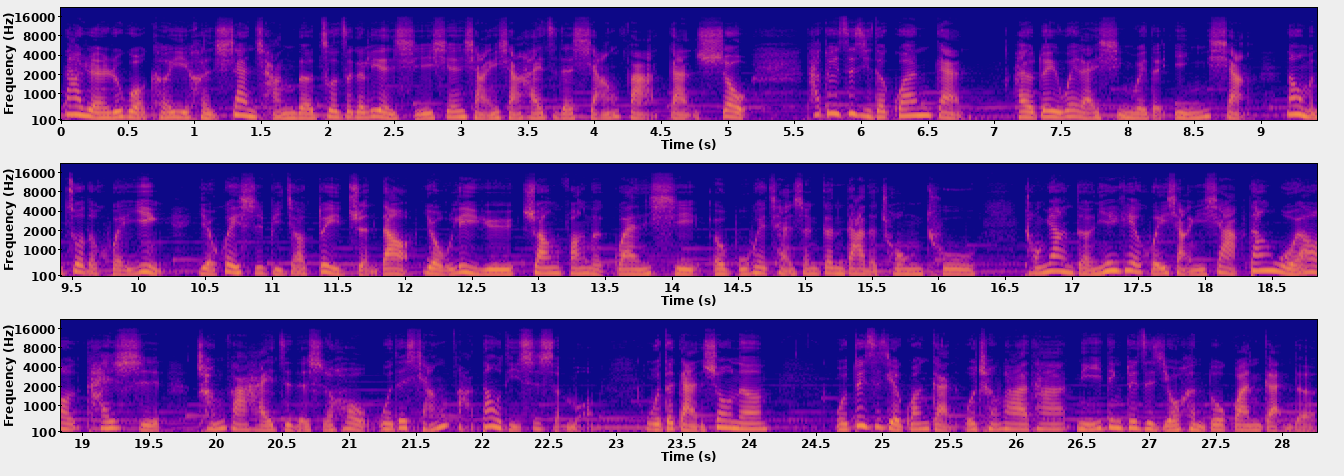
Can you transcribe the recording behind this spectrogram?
大人如果可以很擅长的做这个练习，先想一想孩子的想法、感受，他对自己的观感。还有对未来行为的影响，那我们做的回应也会是比较对准到有利于双方的关系，而不会产生更大的冲突。同样的，你也可以回想一下，当我要开始惩罚孩子的时候，我的想法到底是什么？我的感受呢？我对自己的观感，我惩罚了他，你一定对自己有很多观感的。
